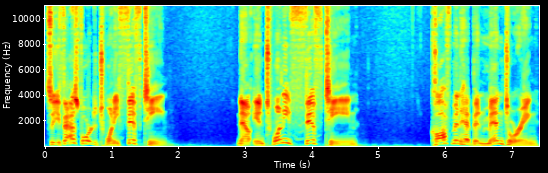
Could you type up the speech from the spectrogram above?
So you fast forward to 2015. Now, in 2015, Kaufman had been mentoring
